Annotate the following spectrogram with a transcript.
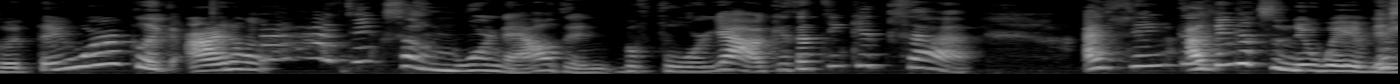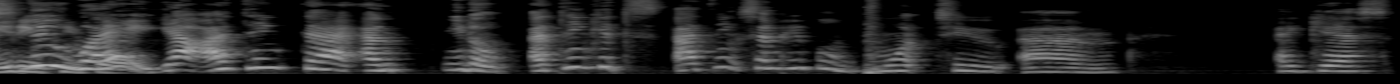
could they work? Like I don't. I think so more now than before. Yeah, because I think it's uh, I think that I think it's a new way of meeting. it's a new people. way. Yeah, I think that and you know, I think it's I think some people want to um, I guess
